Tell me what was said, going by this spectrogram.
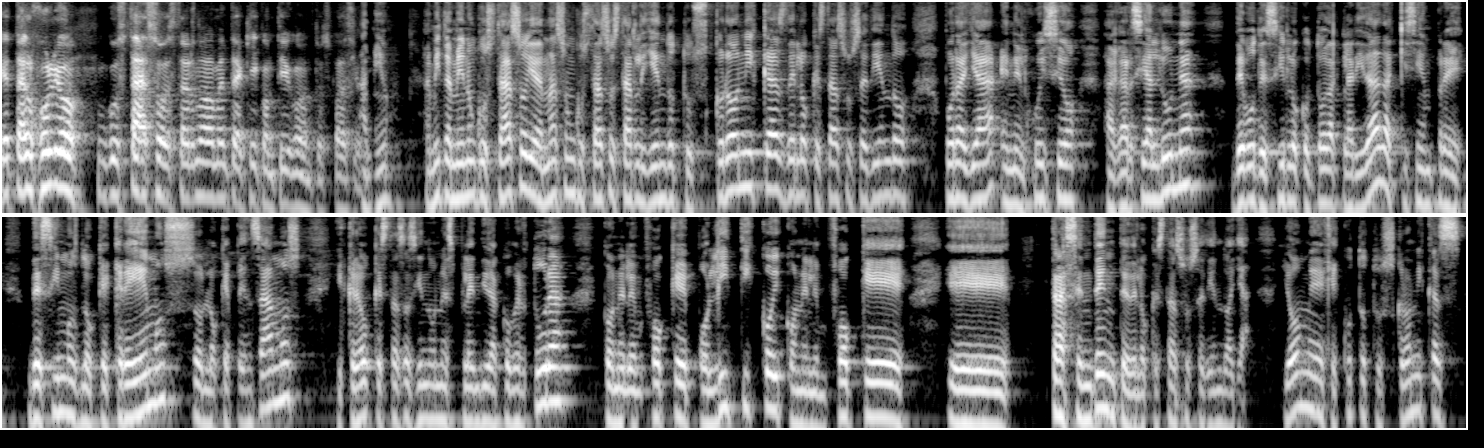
¿Qué tal, Julio? Un gustazo estar nuevamente aquí contigo en tu espacio. A mí, a mí también un gustazo y además un gustazo estar leyendo tus crónicas de lo que está sucediendo por allá en el juicio a García Luna. Debo decirlo con toda claridad, aquí siempre decimos lo que creemos o lo que pensamos y creo que estás haciendo una espléndida cobertura con el enfoque político y con el enfoque eh, trascendente de lo que está sucediendo allá. Yo me ejecuto tus crónicas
